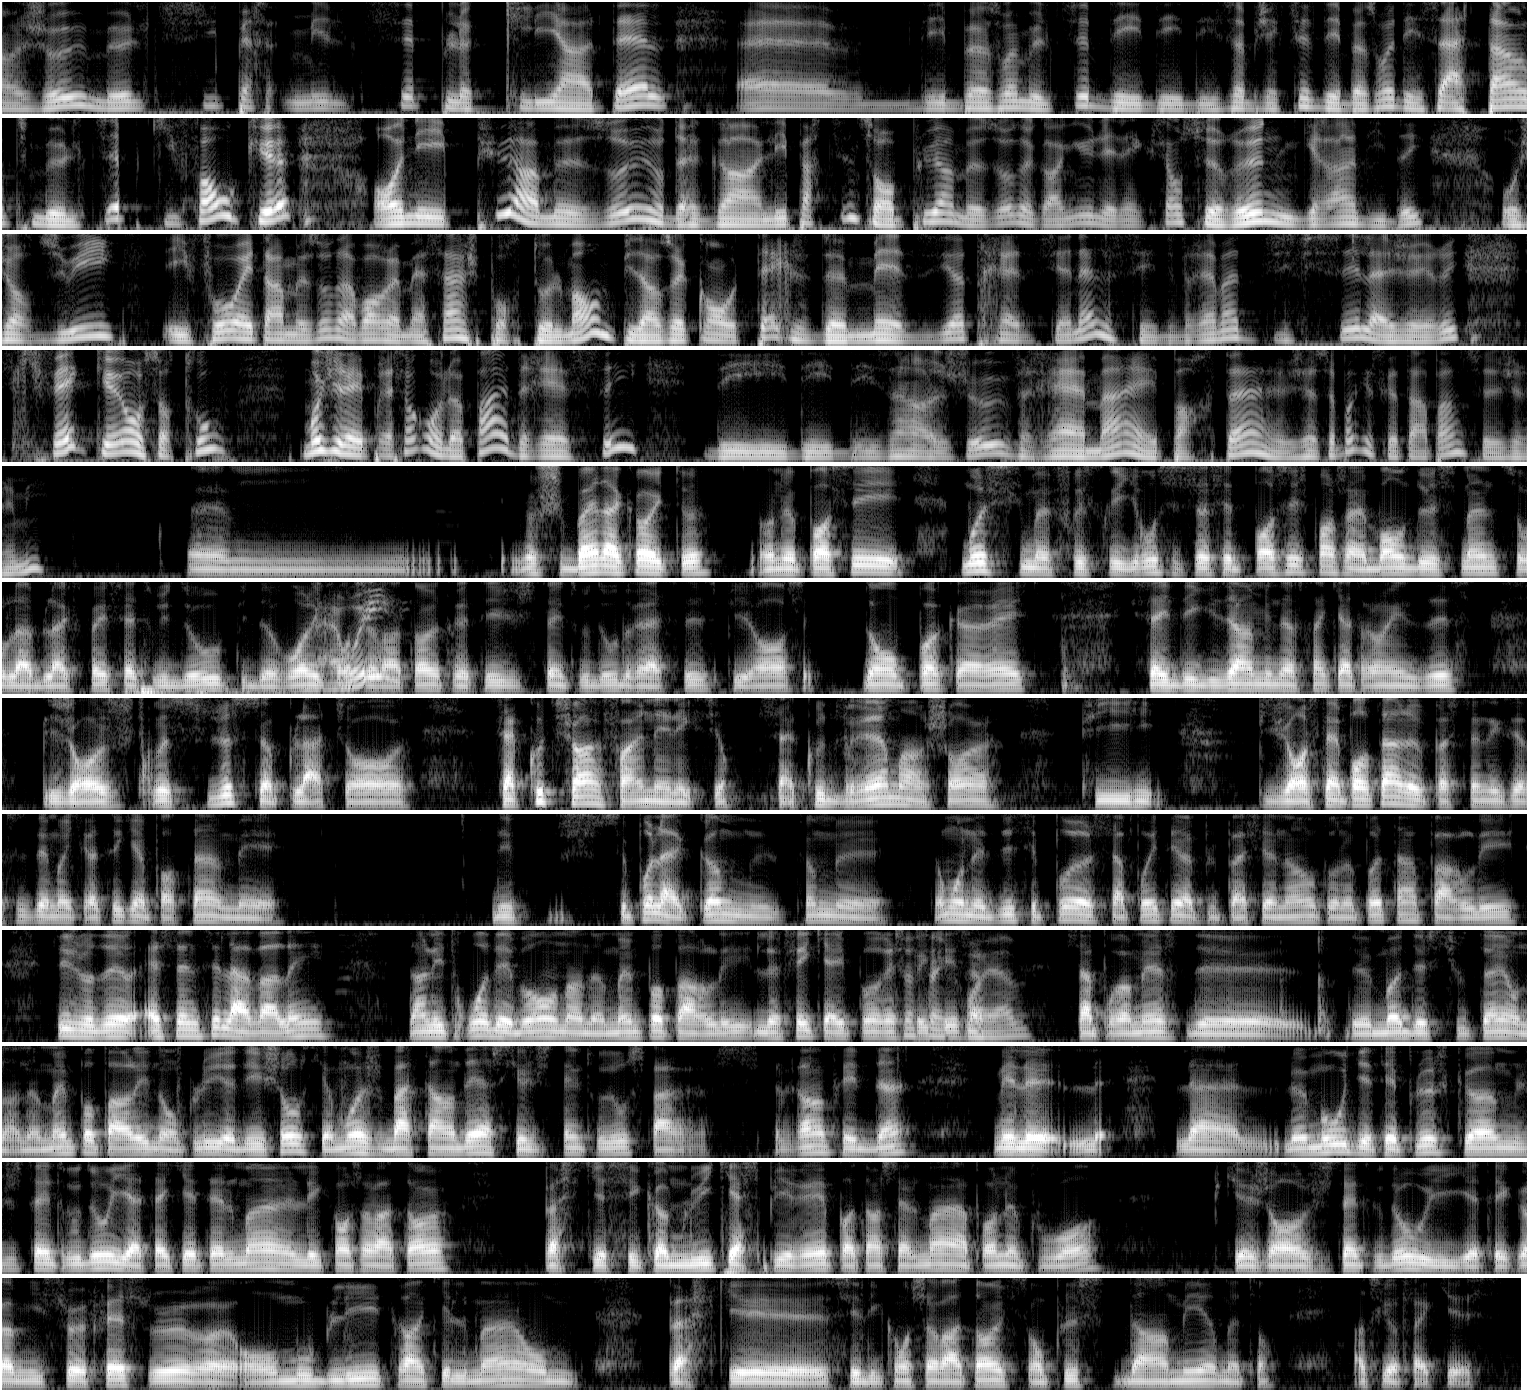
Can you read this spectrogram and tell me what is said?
multiples clientèles, euh, des besoins multiples, des objectifs, des besoins, des attentes multiples qui font que on n'est plus en mesure de gagner. Les partis ne sont plus en mesure de gagner une élection sur une grande idée. Aujourd'hui, il faut être en mesure d'avoir un message pour tout le monde. Puis dans un contexte de médias traditionnels, c'est vraiment difficile à gérer. Ce qui fait qu'on se retrouve. Moi, j'ai l'impression qu'on n'a pas adressé des, des- des enjeux vraiment importants. Je ne sais pas qu'est-ce que tu en penses, Jérémy. Euh, je suis bien d'accord avec toi. On a passé. Moi, ce qui m'a frustré gros, c'est ça, c'est de passer, je pense, un bon deux semaines sur la blackface à Trudeau, puis de voir les oui? conservateurs traiter Justin Trudeau de raciste, puis ah, c'est donc pas correct, qu'il s'est déguisé en 1990. Puis genre, je trouve juste ça plate. Genre, ça coûte cher faire une élection. Ça coûte vraiment cher. Puis, puis genre, c'est important, là, parce que c'est un exercice démocratique important, mais c'est pas la comme comme euh, comme on a dit c'est pas ça n'a pas été la plus passionnante on n'a pas tant parlé. Tu sais je veux dire SNC Lavalin dans les trois débats on n'en a même pas parlé. Le fait qu'il n'ait pas Ça, respecté sa, promesse de, de mode de scrutin on n'en a même pas parlé non plus. Il y a des choses que moi je m'attendais à ce que Justin Trudeau se fasse rentrer dedans mais le le, la- le mood il était plus comme Justin Trudeau il attaquait tellement les conservateurs parce que c'est comme lui qui aspirait potentiellement à prendre le pouvoir que genre Justin Trudeau, il était comme il surfait sur euh, on m'oublie tranquillement parce que c'est les conservateurs qui sont plus dans mire, mettons. En tout cas,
